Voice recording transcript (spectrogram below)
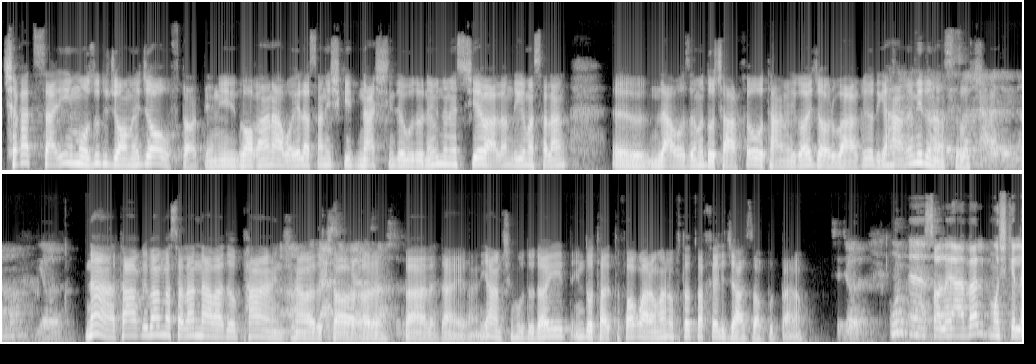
چقدر سریع این موضوع تو جامعه جا افتاد. یعنی واقعا اوایل اصلا هیچکی نشنیده بود و نمی‌دونست چیه و الان دیگه مثلا لوازم دوچرخه و تعمیرگاه جارو برقی و دیگه همه می‌دونن نه تقریبا مثلا 95 94 آره. بله دقیقا. یه همچین حدودایی. این دوتا اتفاق برام من افتاد و خیلی جذاب بود برام. اون سال اول مشکل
